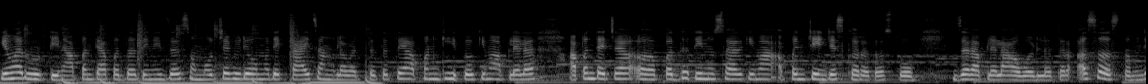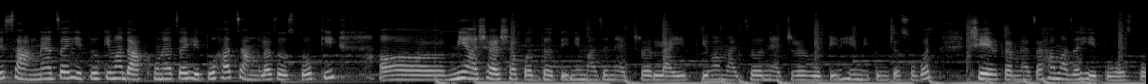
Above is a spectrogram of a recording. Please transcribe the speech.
किंवा रुटीन आपण त्या पद्धतीने जर समोरच्या व्हिडिओमध्ये काय चांगलं वाटतं तर ते आपण घेतो किंवा आपल्याला आपण त्याच्या पद्धतीनुसार किंवा आपण चेंजेस करत असतो. जर आपल्याला आवडलं तर असं असतं. म्हणजे सांगण्याचा हेतू किंवा दाखवण्याचा हेतू हा चांगलाच असतो की मी अशा अशा पद्धतीने माझं नॅचरल लाईफ किंवा माझं नॅचरल रुटीन हे मी तुमच्यासोबत शेअर करण्याचा हा माझा हेतू असतो.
